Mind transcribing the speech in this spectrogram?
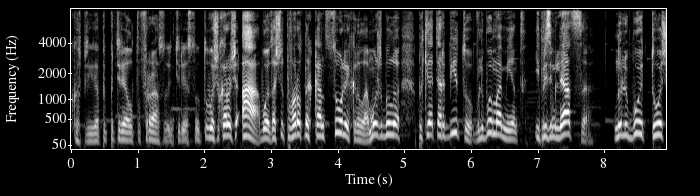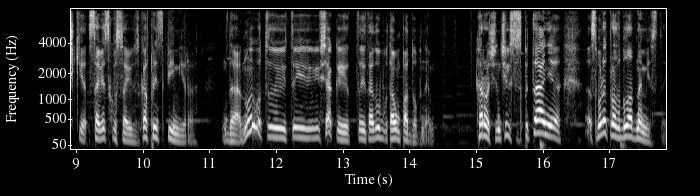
господи, я потерял эту фразу интересную. В общем, короче, а, вот, за счет поворотных консолей крыла можно было покидать орбиту в любой момент и приземляться на любой точке Советского Союза, как, в принципе, и мира. Да, ну и вот и, и- и всякое и, тому подобное. Короче, начались испытания. Самолет, правда, был одноместный.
